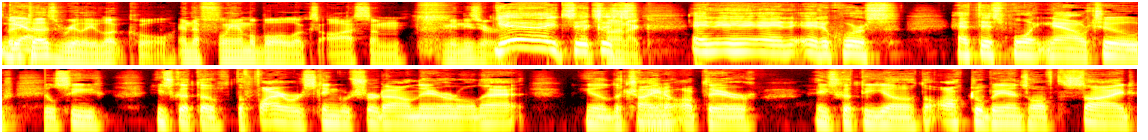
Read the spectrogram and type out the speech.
But Yeah. it does really look cool, and the flammable looks awesome. I mean, these are Yeah, it's it's just, iconic. and and and of course at this point now too, you'll see he's got the the fire extinguisher down there and all that. You know, the China up there. He's got the uh, the octobans off the side.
